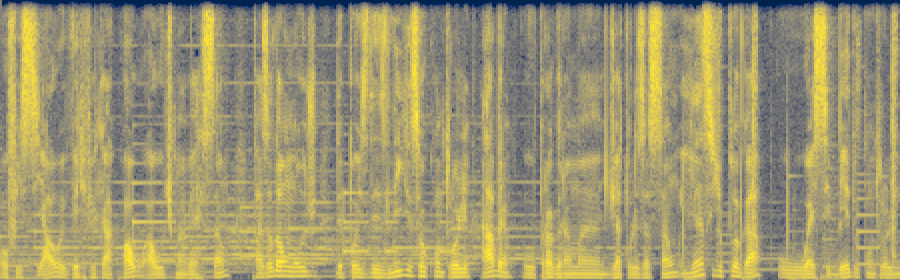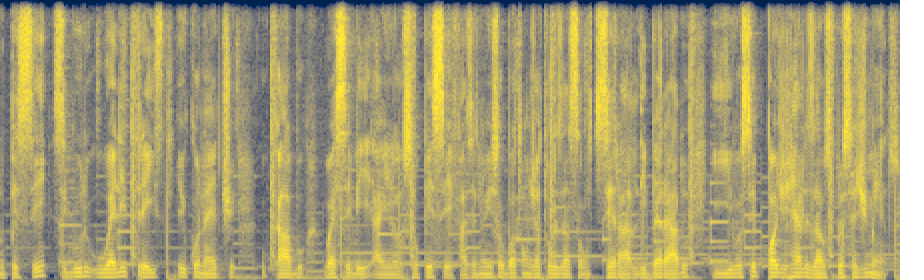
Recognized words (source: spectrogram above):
oficial e verificar qual a última versão, fazer o download, depois desligue seu controle, abra o programa de atualização e antes de plugar o USB do controle no PC, segure o L3 e conecte o cabo USB aí ao seu PC. Fazendo isso, o botão de atualização será liberado e você pode realizar os procedimentos.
